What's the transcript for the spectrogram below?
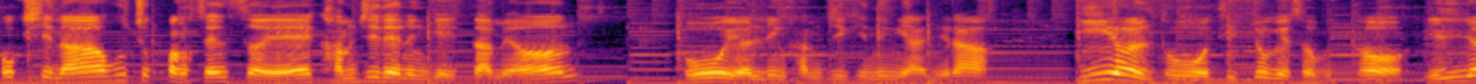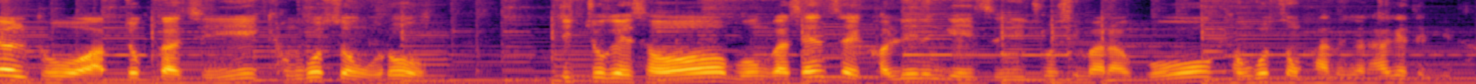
혹시나 후측방 센서에 감지되는 게 있다면 도어 열린 감지 기능이 아니라 2열 도어 뒤쪽에서부터 1열 도어 앞쪽까지 경고성으로 뒤쪽에서 뭔가 센서에 걸리는 게 있으니 조심하라고 경고성 반응을 하게 됩니다.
